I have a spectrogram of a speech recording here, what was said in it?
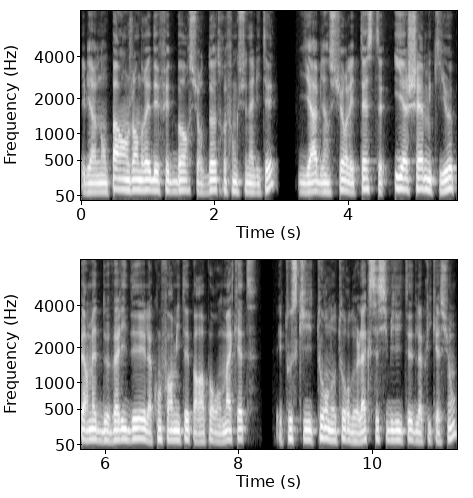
eh n'ont pas engendré d'effet de bord sur d'autres fonctionnalités. Il y a bien sûr les tests IHM qui, eux, permettent de valider la conformité par rapport aux maquettes et tout ce qui tourne autour de l'accessibilité de l'application.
